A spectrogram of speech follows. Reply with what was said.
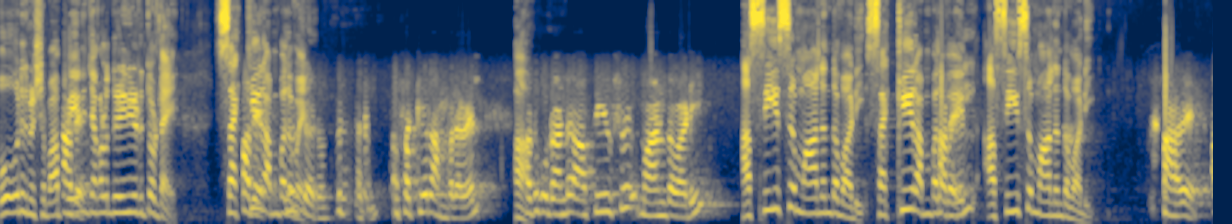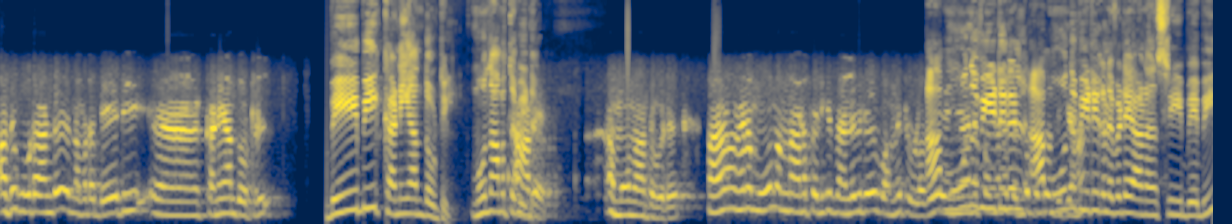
ഓ ഒരു നിമിഷം. ആ പേര് ഞങ്ങൾ എഴുതി എഴുതിയെടുത്തോട്ടെ? സക്കീർ അമ്പലവയൽ. സക്കീർ അമ്പലവേൽ ആ. അതുകൂടാണ്ട് അസീസ് മാനന്തവാടി. അസീസ് മാനന്തവാടി. സക്കീർ അമ്പലവയൽ അസീസ് മാനന്തവാടി. അതെ. അതെ അതുകൂടാണ്ട് നമ്മുടെ ബേബി കണിയാന്തോട്ടിൽ. ബേബി കണിയാന്തോട്ടിൽ. മൂന്നാമത്തെ വീട്. ആ, മൂന്നാമത്തെ വീട്. ആ അങ്ങനെ മൂന്നെണ്ണാണ് ഇപ്പൊ എനിക്ക് നിലവിൽ വന്നിട്ടുള്ളത്. ആ മൂന്ന് വീടുകൾ ആ മൂന്ന് വീടുകൾ എവിടെയാണ് ശ്രീ ബേബി?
